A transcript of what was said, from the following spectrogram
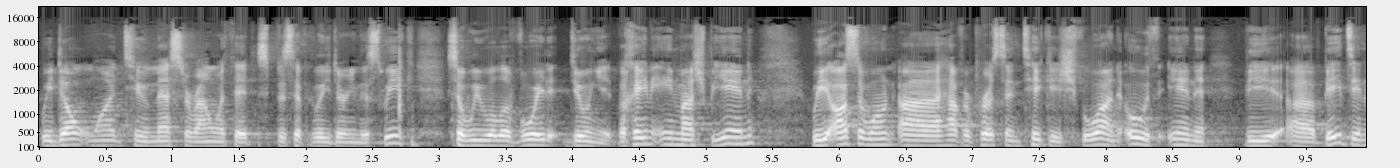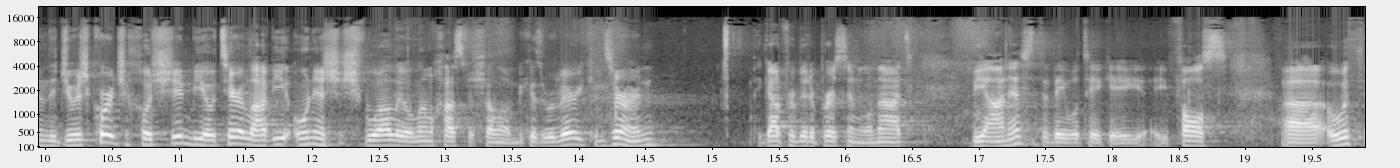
we don't want to mess around with it specifically during this week, so we will avoid doing it. We also won't uh, have a person take a shvuah, an oath in the uh, Beit Din in the Jewish court, because we're very concerned that God forbid a person will not be honest, that they will take a, a false uh, oath,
